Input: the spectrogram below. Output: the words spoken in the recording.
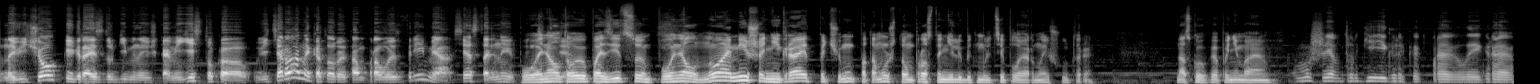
новичок играет с другими новичками. Есть только ветераны, которые там проводят время, а все остальные... Понял твою позицию, понял. Ну, а Миша не играет, почему? Потому что он просто не любит мультиплеерные шутеры. Насколько я понимаю. Потому что я в другие игры, как правило, играю.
